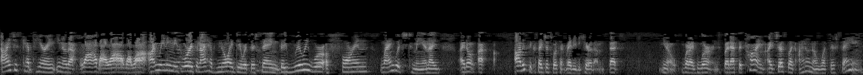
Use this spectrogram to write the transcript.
I just kept hearing, you know, that wah wah wah wah wah. I'm reading these words and I have no idea what they're saying. They really were a foreign language to me, and I I don't I, obviously because I just wasn't ready to hear them. That's you know what I've learned. But at the time, I just like I don't know what they're saying,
